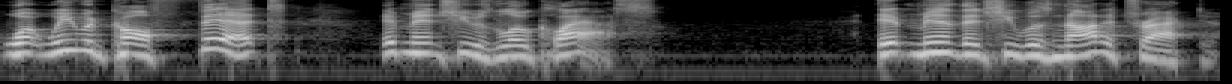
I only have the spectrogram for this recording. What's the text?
what we would call fit, it meant she was low class. It meant that she was not attractive.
